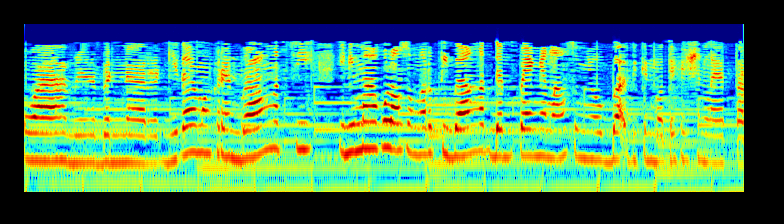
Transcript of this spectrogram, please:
Wah bener-bener. Gita emang keren banget sih. Ini mah aku langsung ngerti banget Dan pengen langsung nyoba bikin motivation letter.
